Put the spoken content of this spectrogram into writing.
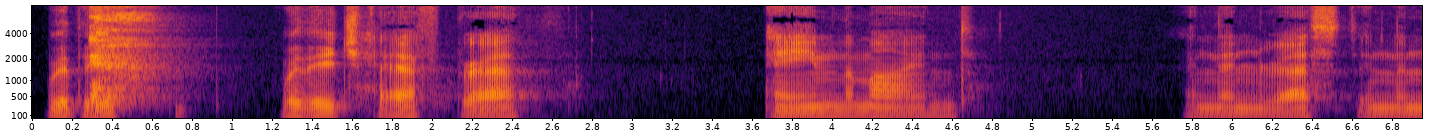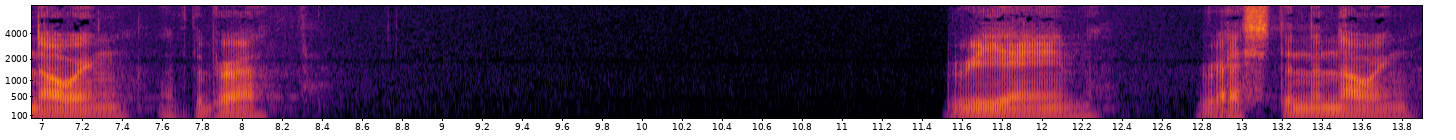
With each, with each half breath, aim the mind and then rest in the knowing of the breath. Re aim, rest in the knowing.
